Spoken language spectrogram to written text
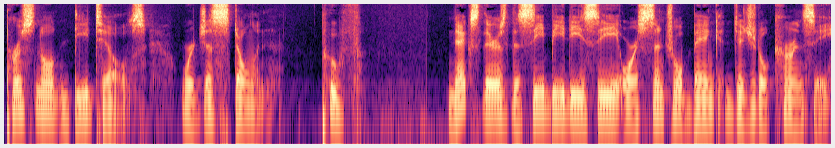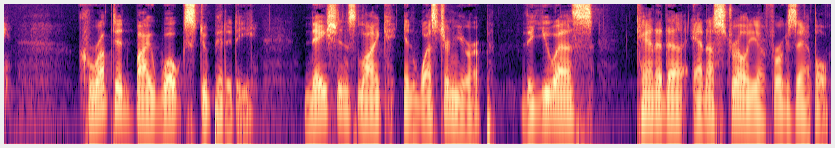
personal details were just stolen. Poof. Next, there's the CBDC or central bank digital currency. Corrupted by woke stupidity, nations like in Western Europe, the US, Canada, and Australia, for example,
